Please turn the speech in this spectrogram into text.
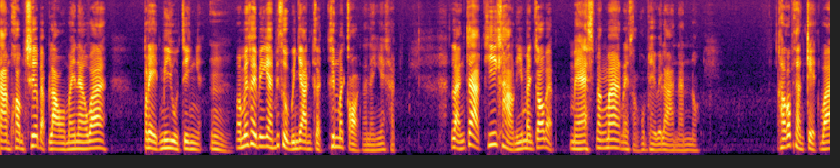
ตามความเชื่อแบบเราไหมนะว่า เปรตมีอยู่จริงอะอืมมันไม่เคยมีการพิสูจน์วิญญาณเกิดขึ้นมาก่อนอะไรเงี้ยครับ หลังจากที่ข่าวนี้มันก็แบบแมสมากๆในสังคมไทยเวลานั้นเนาะเขาก็ไปสังเกตว่า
